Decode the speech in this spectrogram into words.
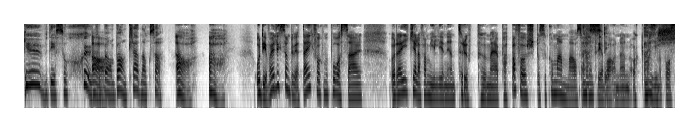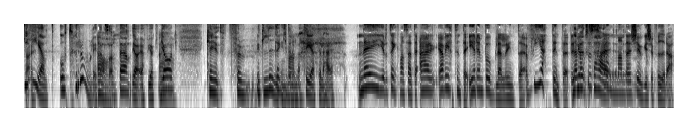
gud, det är så sjukt. Ja. För barn, barnkläderna också. Ja, ja. Och det var ju liksom, du vet, där gick folk med påsar och där gick hela familjen i en trupp med pappa först och så kom mamma och så kom de Alltså, tre det barnen och massor med påsar. helt otroligt Ja. alltså. Vem, ja, jag, jag, Ja. jag kan ju för mitt liv Tänker inte man. relatera till det här. Nej, och då tänker man så att det är, jag vet inte, är det en bubbla eller inte? Jag vet inte. Det Nej, blir också så här- spännande 2024.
